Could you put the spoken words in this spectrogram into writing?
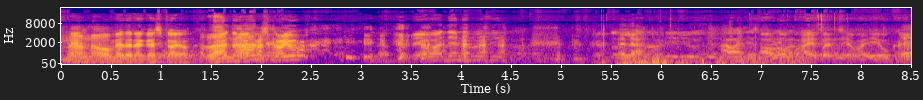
ના, ના, મેં તને ઘસકાયો મેં તને ના, ના. ઘસકાયો રેવા દે ને પછી. એલા. આપણો ભાઈ પણ છે ભાઈ એવું કઈ ન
